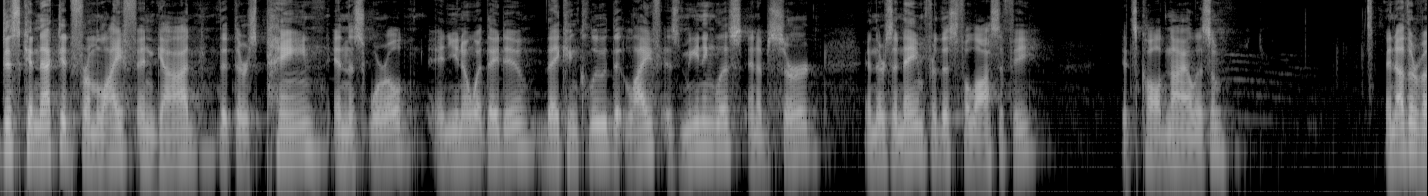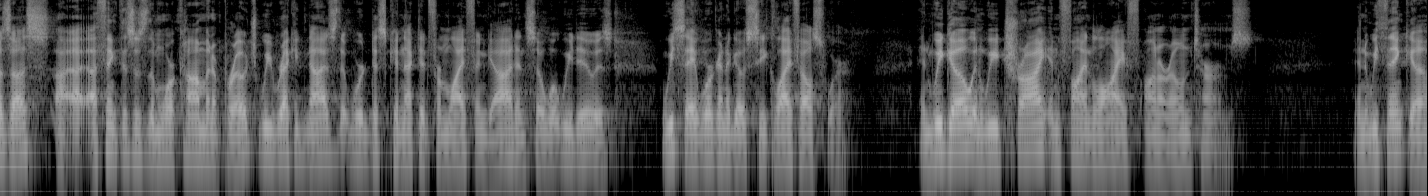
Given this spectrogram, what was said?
disconnected from life and God, that there's pain in this world. And you know what they do? They conclude that life is meaningless and absurd. And there's a name for this philosophy it's called nihilism. And other of us, I, I, think this is the more common approach. We recognize that we're disconnected from life and God. And so what we do is we say we're going to go seek life elsewhere. And we go and we try and find life on our own terms. And we think, uh,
